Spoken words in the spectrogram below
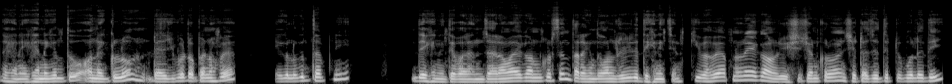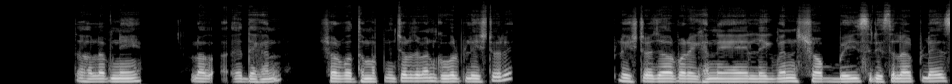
দেখেন এখানে কিন্তু অনেকগুলো ড্যাশবোর্ড ওপেন হবে, এগুলো কিন্তু আপনি দেখে নিতে পারেন। যারা আমার অ্যাকাউন্ট করছেন, তারা কিন্তু অলরেডি দেখে নিচ্ছেন। কীভাবে আপনারা অ্যাকাউন্ট রেজিস্ট্রেশন করবেন, সেটা যদি একটু বলে দিই, তাহলে আপনি দেখেন, সর্বপ্রথম আপনি চলে যাবেন গুগল প্লে স্টোরে প্লে স্টোরে যাওয়ার পর এখানে লিখবেন shop base reseller place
